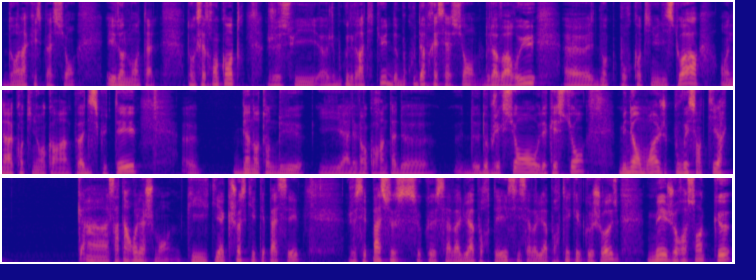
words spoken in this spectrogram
dans la crispation et dans le mental. Donc cette rencontre, je suis, euh, j'ai beaucoup de gratitude, beaucoup d'appréciation de l'avoir eue. Euh, donc pour continuer l'histoire, on a continué encore un peu à discuter. bien entendu, il, elle avait encore un tas de, d'objections ou de questions, mais néanmoins, je pouvais sentir un certain relâchement, qu'il y a quelque chose qui était passé. Je ne sais pas ce, que ça va lui apporter, si ça va lui apporter quelque chose, mais je ressens que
